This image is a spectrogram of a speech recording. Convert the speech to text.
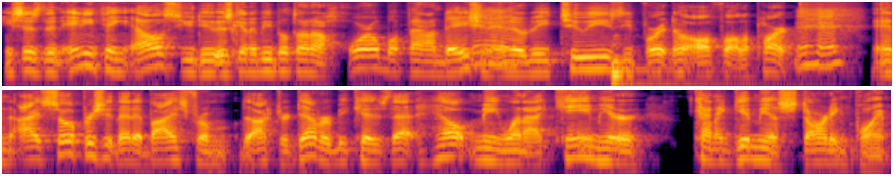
he says, then anything else you do is going to be built on a horrible foundation mm-hmm. and it'll be too easy for it to all fall apart. Mm-hmm. And I so appreciate that advice from Dr. Dever because that helped me when I came here kind of give me a starting point.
